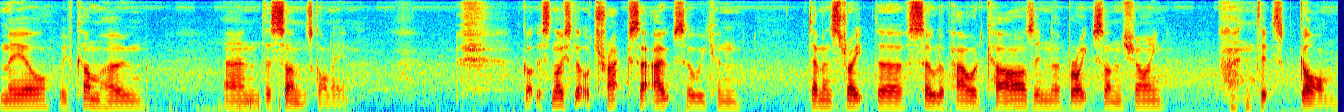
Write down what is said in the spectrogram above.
meal, we've come home and the sun's gone in. Got this nice little track set out so we can demonstrate the solar powered cars in the bright sunshine and it's gone.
